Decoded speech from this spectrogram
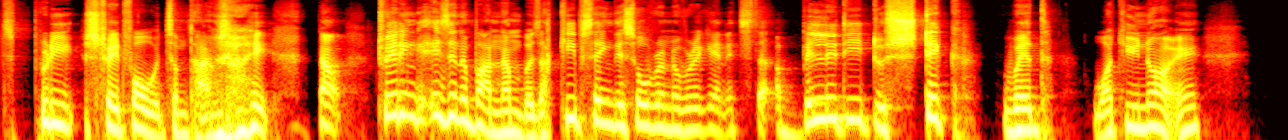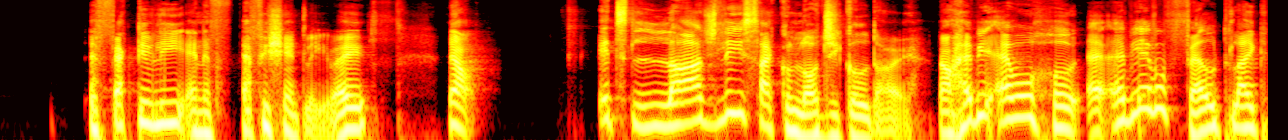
it's pretty straightforward sometimes, right? Now, trading isn't about numbers. I keep saying this over and over again. It's the ability to stick with what you know effectively and efficiently, right? Now, it's largely psychological though. Now, have you ever heard have you ever felt like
